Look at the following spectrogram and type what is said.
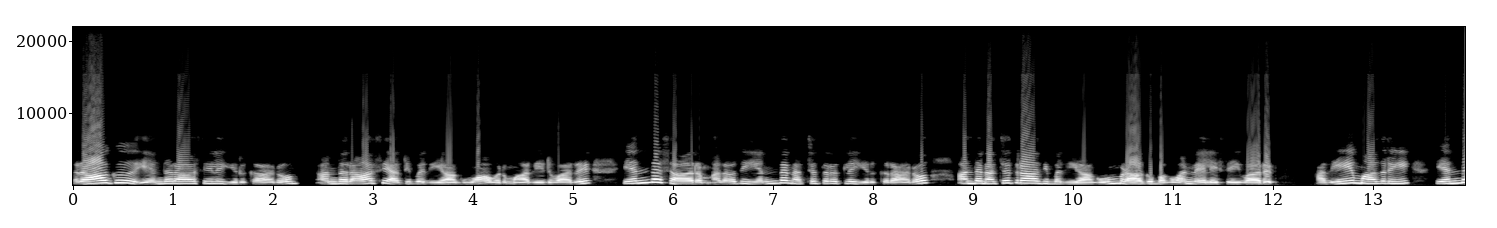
ராகு எந்த ராசியில இருக்காரோ அந்த ராசி அதிபதியாகவும் அவர் மாறிடுவாரு. எந்த சாரம் அதாவது எந்த நட்சத்திரத்துல இருக்கிறாரோ அந்த நட்சத்திராதிபதியாகவும் ராகு பகவான் வேலை செய்வாரு. அதே மாதிரி எந்த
